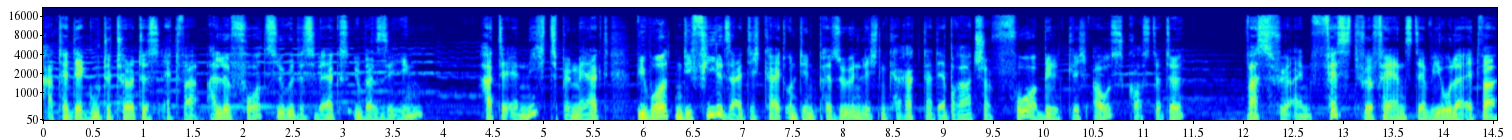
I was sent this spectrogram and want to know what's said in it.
Hatte der gute Curtis etwa alle Vorzüge des Werks übersehen? Hatte er nicht bemerkt, wie Walton die Vielseitigkeit und den persönlichen Charakter der Bratsche vorbildlich auskostete? Was für ein Fest für Fans der Viola etwa,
